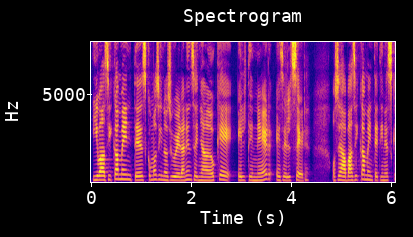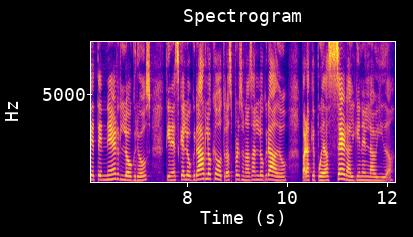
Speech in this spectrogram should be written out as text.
Y básicamente es como si nos hubieran enseñado que el tener es el ser. O sea, básicamente tienes que tener logros, tienes que lograr lo que otras personas han logrado para que puedas ser alguien en la vida.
